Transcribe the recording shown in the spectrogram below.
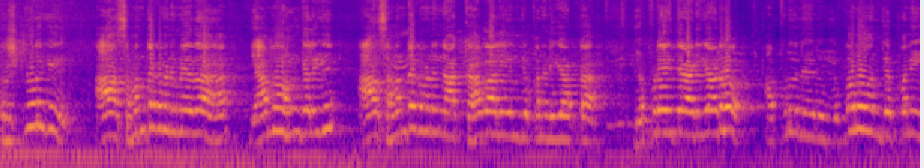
కృష్ణుడికి ఆ సమంతకమణి మీద వ్యామోహం కలిగి ఆ సమంతకమణి నాకు కావాలి అని చెప్పని అడిగాట. ఎప్పుడైతే అడిగాడో అప్పుడు నేను ఇవ్వను అని చెప్పని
